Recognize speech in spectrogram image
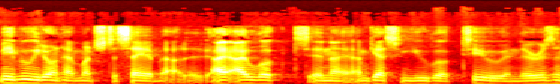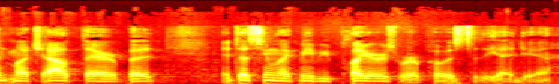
maybe we don't have much to say about it. I, I looked, and I, am guessing you looked too, and there isn't much out there, but it does seem like maybe players were opposed to the idea.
